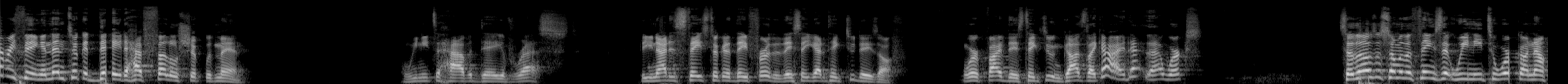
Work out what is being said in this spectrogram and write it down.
everything and then took a day to have fellowship with man. We need to have a day of rest. The United States took it a day further. They say you got to take two days off. Work five days, take two. And God's like, all right, that, that works. So those are some of the things that we need to work on. Now,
